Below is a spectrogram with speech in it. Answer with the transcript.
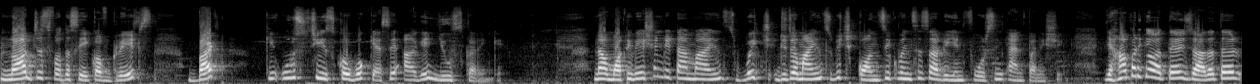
Not just for the sake of grades but कि उस चीज़ को वो कैसे आगे यूज़ करेंगे। ना motivation determines which determines which consequences are reinforcing and punishing यहाँ पर क्या होता है, ज़्यादातर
